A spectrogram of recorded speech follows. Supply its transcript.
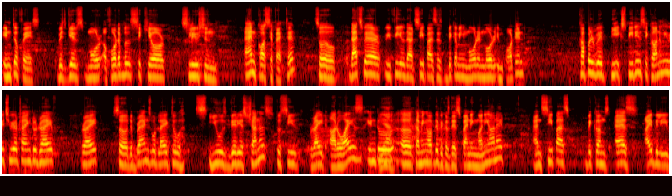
interface which gives more affordable secure solution and cost effective? So that's where we feel that CPaaS is becoming more and more important coupled with the experience economy which we are trying to drive right? So the brands would like to s- use various channels to see right rois into Yeah. uh, coming out there because they're spending money on it and CPaaS becomes as i believe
